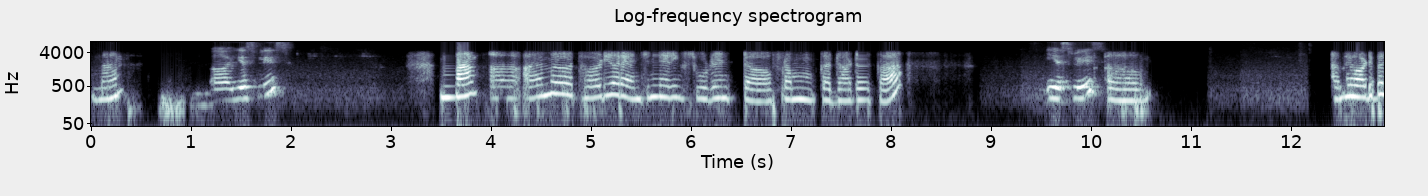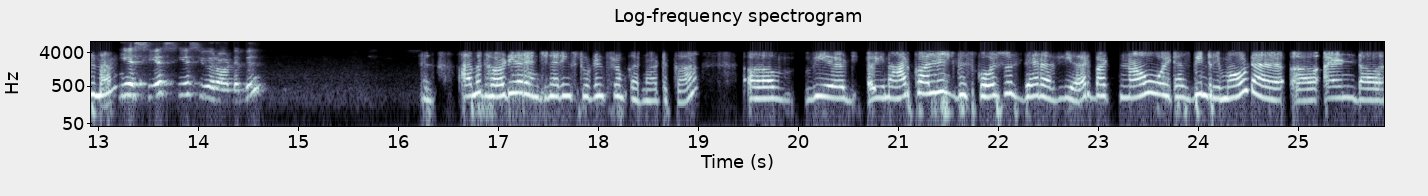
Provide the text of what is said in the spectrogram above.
Ma'am, Uh, yes, please. ma'am, uh, I am a third year engineering student uh, from Karnataka. Yes, please. Um am I audible, ma'am? Yes, yes, yes. You are audible. I'm a third year engineering student from Karnataka. Uh, we are, in our college this course was there earlier, but now it has been removed, uh, uh, and uh,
